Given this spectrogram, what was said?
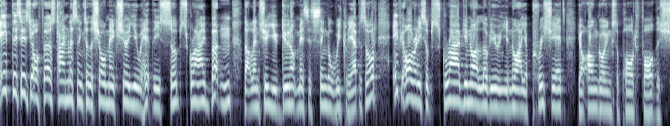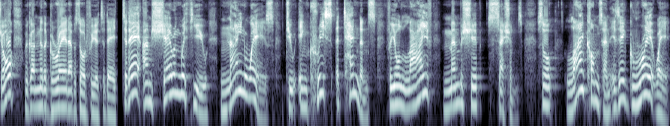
If this is your first time listening to the show, make sure you hit the subscribe button. That'll ensure you do not miss a single weekly episode. If you're already subscribed, you know I love you. You know I appreciate your ongoing support for the show. We've got another great episode for you today. Today, I'm sharing with you nine ways to increase attendance for your live membership sessions. So, live content is a great way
